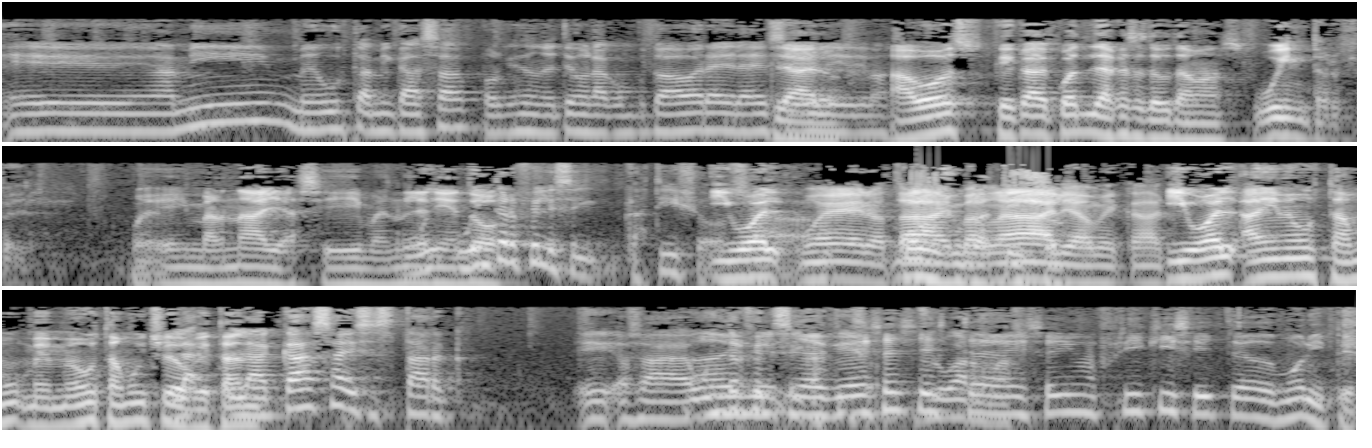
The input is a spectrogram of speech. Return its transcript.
Eh, a mí me gusta mi casa porque es donde tengo la computadora y la SL Claro. y demás. ¿A vos? ¿qué, ca- ¿Cuál de las casas te gusta más? Winterfell. Bueno, Invernalia, sí, Invernalia Win- tiene todo. Winterfell es el castillo. o Igual, sea, Bueno, está, Invernalia, castillo. me cacho. Igual a mí me gusta, mu- me, me gusta mucho lo la, que están. la casa es Stark. Eh, o sea, Winterfell es el lugar nomás. soy un friki, soy todo, morite.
